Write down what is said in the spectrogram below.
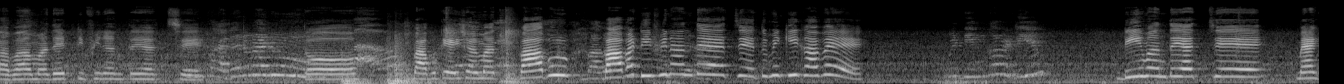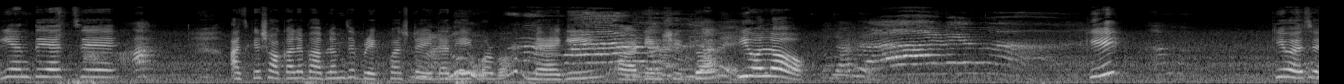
বাবা আমাদের টিফিন আনতে যাচ্ছে। তো বাবুকে এই সময় বাবু বাবা টিফিন আনতে যাচ্ছে তুমি কি খাবে? ডিম আনতে যাচ্ছে ম্যাগি আনতে যাচ্ছে। আজকে সকালে ভাবলাম যে ব্রেকফাস্টটা এটা দিয়েই করব। ম্যাগি ডিম সিদ্ধ। কি হলো? কি? কি হয়েছে?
